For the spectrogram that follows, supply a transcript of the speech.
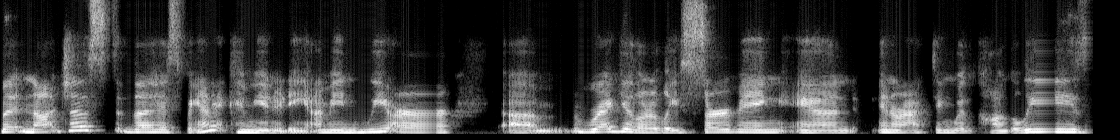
but not just the Hispanic community. I mean, we are um, regularly serving and interacting with Congolese,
